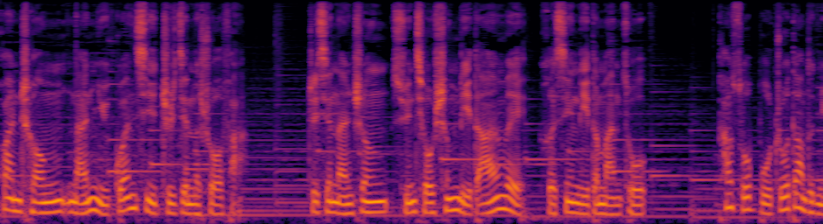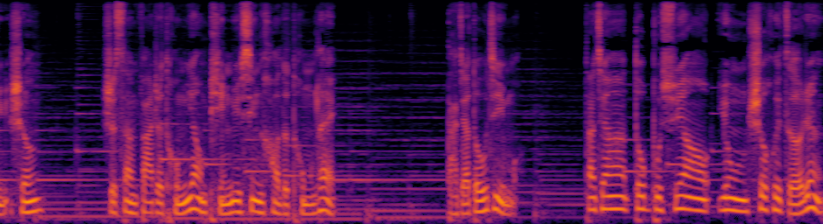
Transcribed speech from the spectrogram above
换成男女关系之间的说法，这些男生寻求生理的安慰和心理的满足，他所捕捉到的女生，是散发着同样频率信号的同类。大家都寂寞，大家都不需要用社会责任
